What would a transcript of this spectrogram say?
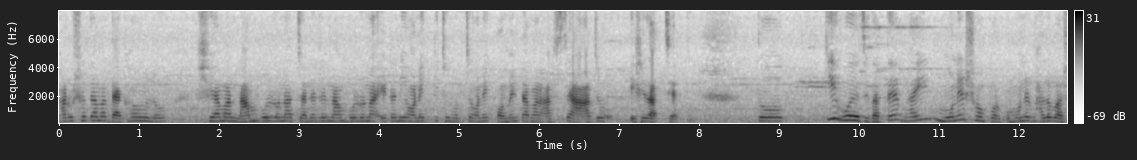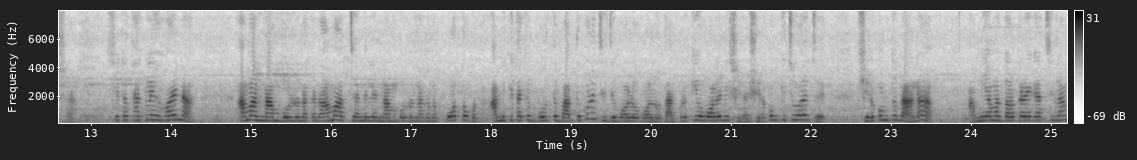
কারোর সাথে আমার দেখা হলো, সে আমার নাম বলল না, চ্যানেলের নাম বলল না, এটা নিয়ে অনেক কিছু হচ্ছে, অনেক কমেন্ট আমার আসছে, আজও এসে যাচ্ছে আর কি। তো কি হয়েছে তাতে? ভাই, মনের সম্পর্ক, মনের ভালোবাসা, সেটা থাকলেই হয় না? আমার নাম বলল না কেন? আমার চ্যানেলের নাম বলল না কেন? কত কথা। আমি কি তাকে বলতে বাধ্য করেছি যে বলো বলো, তারপরে কেউ বলেনি? সেটা সেরকম কিছু হয়েছে? সেরকম তো না না। আমি আমার দরকারে গেছিলাম,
